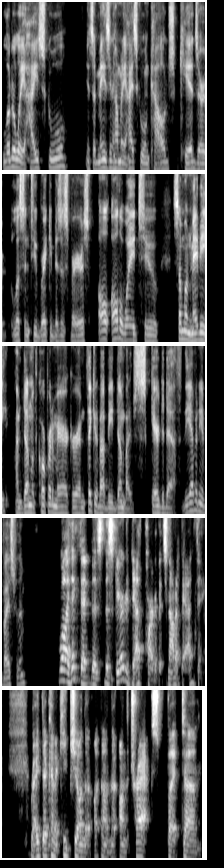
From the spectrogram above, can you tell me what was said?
literally high school. It's amazing how many high school and college kids are listening to Breaking Business Barriers, all, all the way to someone maybe I'm done with corporate America. I'm thinking about being done, but I'm scared to death. Do you have any advice for them? Well, I think that the, the scared to death part of it's not a bad thing, right? That kind of keeps you on the on the on the tracks. But um,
